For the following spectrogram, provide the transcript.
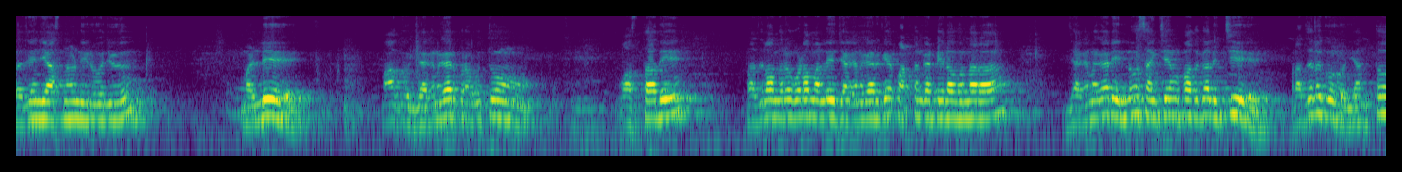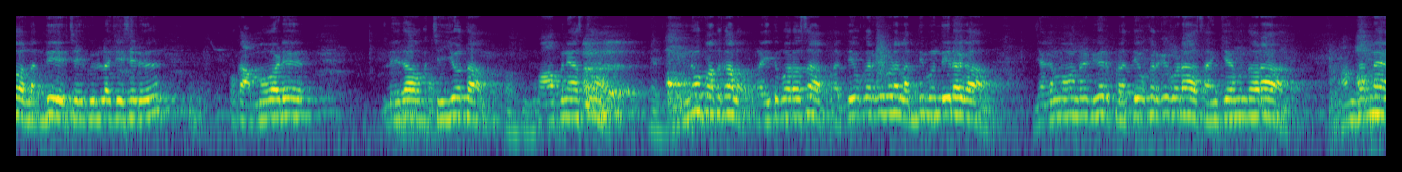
రిజైన్ చేస్తున్నామండి ఈరోజు. మళ్ళీ మాకు జగన్ గారి ప్రభుత్వం వస్తుంది. ప్రజలందరూ కూడా మళ్ళీ జగన్ గారికే పట్టం కట్టేలా ఉన్నారా? జగన్ గారు ఎన్నో సంక్షేమ పథకాలు ఇచ్చి ప్రజలకు ఎంతో లబ్ధి చేకూరేలా చేశాడు. ఒక అమ్మఒడి లేదా ఒక చెయ్యూత పాపనేస్తం. ఎన్నో పథకాలు. రైతు భరోసా ప్రతి ఒక్కరికి కూడా లబ్ధి పొందేలాగా జగన్మోహన్ రెడ్డి గారు ప్రతి ఒక్కరికి కూడా సంక్షేమం ద్వారా అందరినే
